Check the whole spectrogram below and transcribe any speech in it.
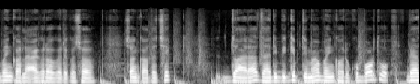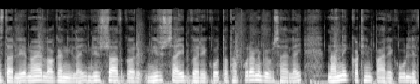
बैङ्कहरूलाई आग्रह गरेको छ। सङ्घका अध्यक्षद्वारा जारी विज्ञप्तिमा बैङ्कहरूको बढ्दो ब्याजदरले नयाँ लगानीलाई निरुत्साहित गरे निरुत्साहित गरेको तथा पुरानो व्यवसायलाई नान्नै कठिन पारेको उल्लेख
